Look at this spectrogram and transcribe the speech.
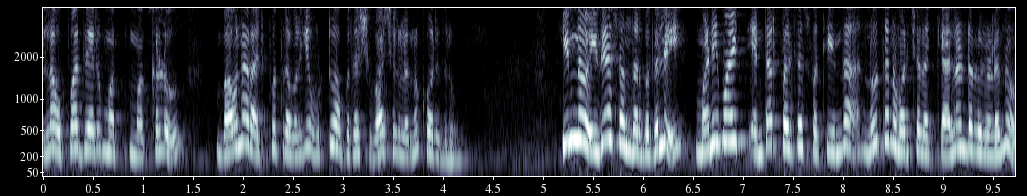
ಎಲ್ಲ ಉಪಾಧ್ಯಾಯರು ಮತ್ತು ಮಕ್ಕಳು ಭಾವನಾ ರಾಜ್ಪುತ್ರ ಅವರಿಗೆ ಹುಟ್ಟುಹಬ್ಬದ ಶುಭಾಶಯಗಳನ್ನು ಕೋರಿದರು. ಇನ್ನು ಇದೇ ಸಂದರ್ಭದಲ್ಲಿ ಮಣಿಮಾಯಿತ್ ಎಂಟರ್ಪ್ರೈಸಸ್ ವತಿಯಿಂದ ನೂತನ ವರ್ಷದ ಕ್ಯಾಲೆಂಡರ್ಗಳನ್ನು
